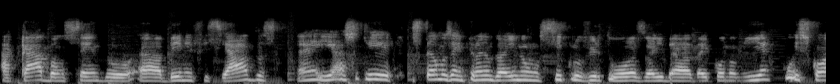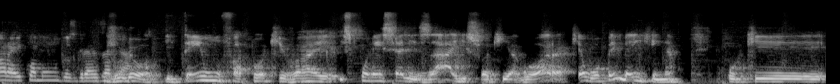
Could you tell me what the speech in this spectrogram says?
acabam sendo uh, beneficiados, né? E acho que estamos entrando aí num ciclo virtuoso aí da, da economia, o score aí como um dos grandes Júlio, e tem um fator que vai exponencializar isso aqui agora, que é o Open Banking, né? Porque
